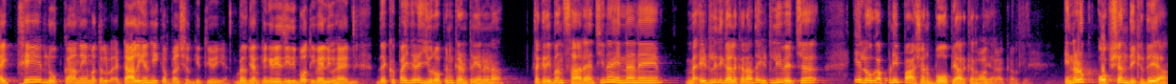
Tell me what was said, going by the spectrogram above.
ਇੱਥੇ ਲੋਕਾਂ ਨੇ ਮਤਲਬ ਇਟਾਲੀਅਨ ਹੀ ਕੰਪਲਸ਼ਨ ਕੀਤੀ ਹੋਈ ਹੈ। ਜਦ ਕਿ ਅੰਗਰੇਜ਼ੀ ਦੀ ਬਹੁਤੀ ਵੈਲਿਊ ਹੈ ਨਹੀਂ। ਦੇਖੋ ਭਾਈ ਜਿਹੜੇ ਯੂਰੋਪੀਅਨ ਕੰਟਰੀਆਂ ਨੇ ਨਾ ਤਕਰੀਬਨ ਸਾਰਿਆਂ 'ਚ ਹੀ ਨਾ ਇਹਨਾਂ ਨੇ ਮੈਂ ਇਟਲੀ ਦੀ ਗੱਲ ਕਰਾਂ ਤਾਂ ਇਟਲੀ ਵਿੱਚ ਇਹ ਲੋਕ ਆਪਣੀ ਭਾਸ਼ਾ ਨੂੰ ਬਹੁਤ ਪਿਆਰ ਕਰਦੇ ਆ। ਇਹਨਾਂ ਨੂੰ ਆਪਸ਼ਨ ਦਿਖਦੇ ਆ।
